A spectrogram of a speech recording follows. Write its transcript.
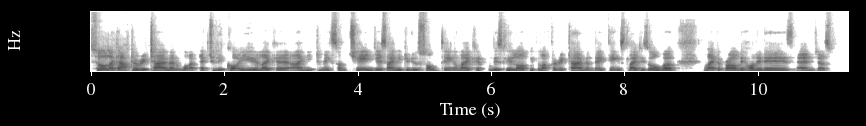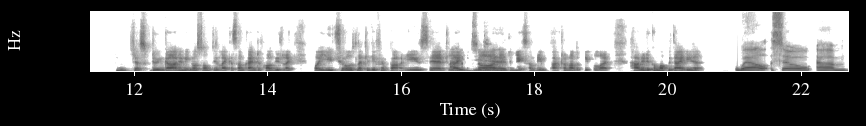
So, like after retirement, what actually caught you? Like, uh, I need to make some changes. I need to do something. Like, obviously, a lot of people after retirement they think life is over, like uh, probably holidays and just just doing gardening or something like some kind of hobbies. Like, but you chose like a different part. You said like, I no, I need to make some impact on other people. Like, how did you come up with the idea? Well, so um,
